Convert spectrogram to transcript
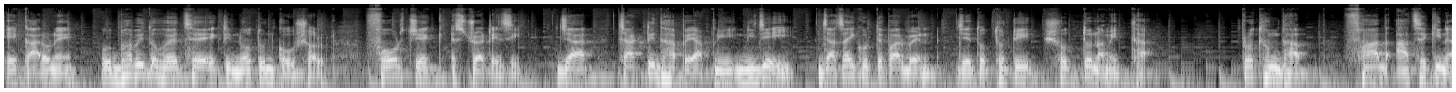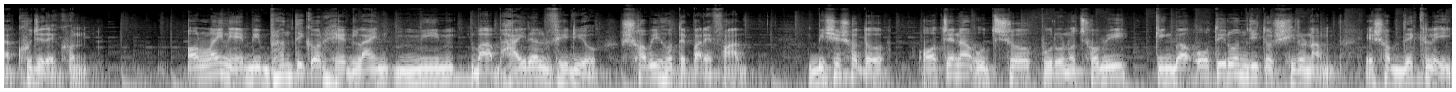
এ কারণে উদ্ভাবিত হয়েছে একটি নতুন কৌশল ফোর চেক স্ট্র্যাটেজি যার চারটি ধাপে আপনি নিজেই যাচাই করতে পারবেন যে তথ্যটি সত্য না মিথ্যা। প্রথম ধাপ, ফাঁদ আছে কি না খুঁজে দেখুন। অনলাইনে বিভ্রান্তিকর হেডলাইন, মিম বা ভাইরাল ভিডিও সবই হতে পারে ফাঁদ। বিশেষত অচেনা উৎস, পুরনো ছবি কিংবা অতিরঞ্জিত শিরোনাম, এসব দেখলেই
